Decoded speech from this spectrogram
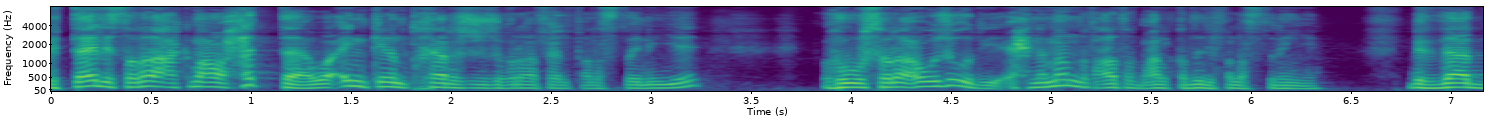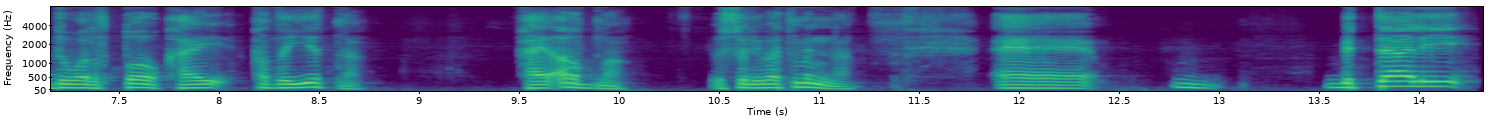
بالتالي صراعك معه حتى وإن كنت خارج الجغرافيا الفلسطينية هو صراع وجودي. إحنا ما بنتعاطف مع القضية الفلسطينية. بالذات دول الطوق هاي قضيتنا. هاي أرضنا سلبت منا. آه بالتالي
